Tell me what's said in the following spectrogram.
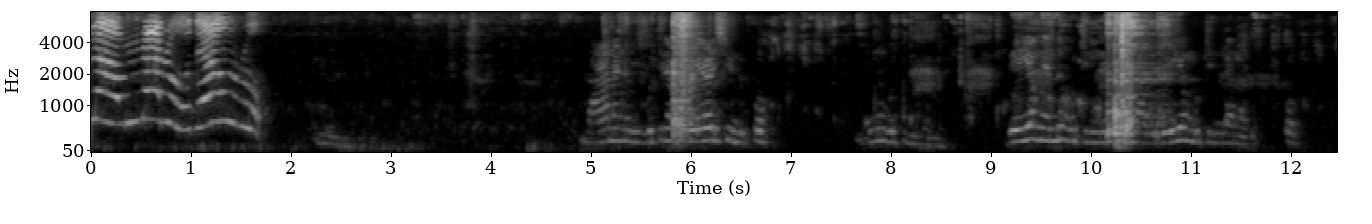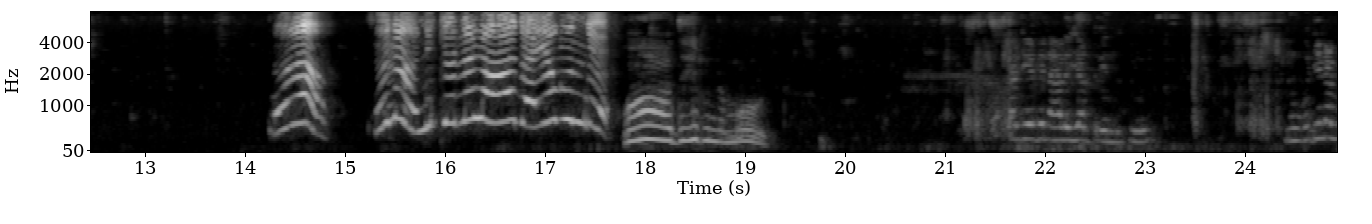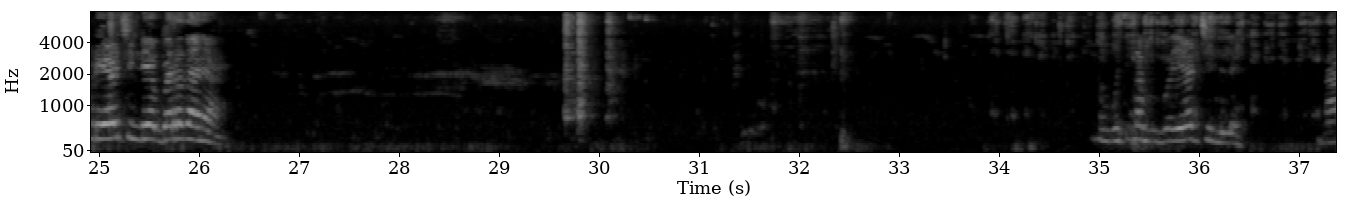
నాన్న నువ్వు పుట్టినప్పుడు ఏడిచిండు పో. ఎందుకు పుట్టింది దెయ్యం ఎందుకు పుట్టింది? నాకు దెయ్యం పుట్టింది అన్నది పో నువ్వు నువ్వు నీ చెల్లెలో దయ్యం ఉంది ఆ, దీపుందమ్మో అక్కడ చేస్తే నాలుగు చెప్తారు ఎందుకు నువ్వు పుట్టినప్పుడు ఏడ్చిండే బర్రదానా నువ్వు పుట్టినప్పుడు ఏడ్చిండిలే నా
